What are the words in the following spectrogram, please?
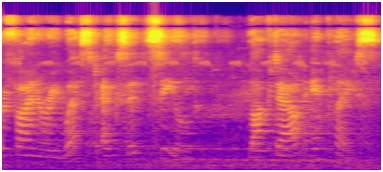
Refinery West exit sealed. Lockdown in place.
